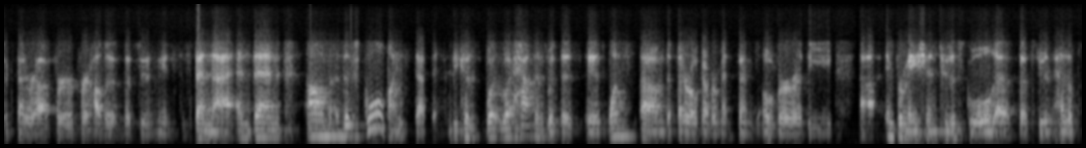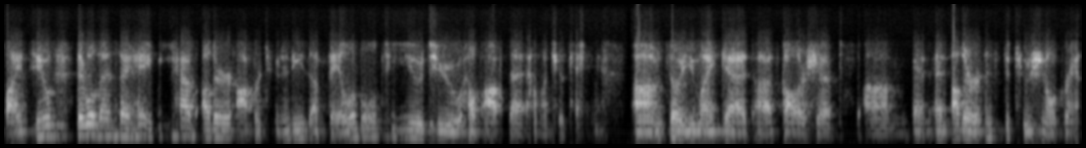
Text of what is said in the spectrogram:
et cetera, for, for how the, the student needs to spend that. And then um, the school might step in because what, what happens with this is once um, the federal government sends over the uh, information to the school that the student has applied to, they will then say, hey, we have other opportunities available to you to help offset how much you're paying. Um, so you might get uh, scholarships um, and, and other institutional grants.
